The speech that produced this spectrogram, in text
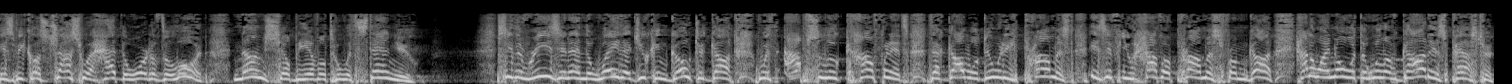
is because Joshua had the word of the Lord. None shall be able to withstand you. See, the reason and the way that you can go to God with absolute confidence that God will do what He promised is if you have a promise from God. How do I know what the will of God is, Pastor?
